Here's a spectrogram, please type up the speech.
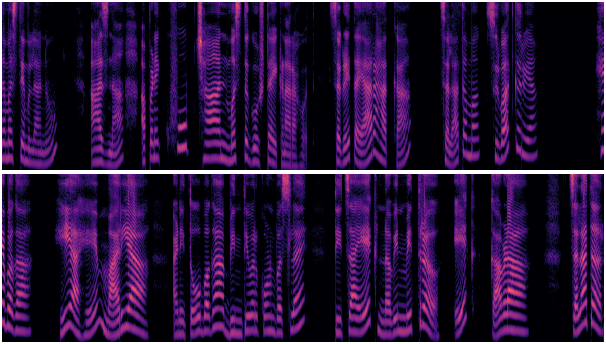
नमस्ते मुलांनो. आज ना आपण एक खूप छान मस्त गोष्ट ऐकणार आहोत. सगळे तयार आहात का? चला तर मग सुरुवात करूया. हे बघा ही आहे मारिया आणि तो बघा भिंतीवर कोण बसलंय? तिचा एक नवीन मित्र एक कावळा. चला तर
